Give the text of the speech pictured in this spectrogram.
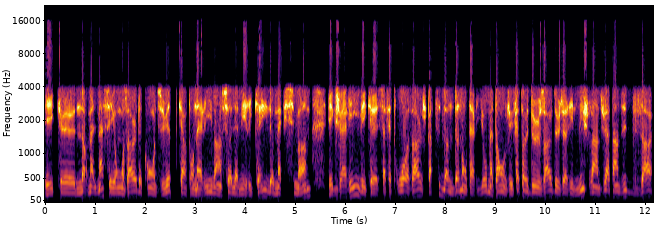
et que normalement, c'est 11 heures de conduite quand on arrive en sol américain, le maximum, et que j'arrive et que ça fait 3 heures, je suis parti de London, Ontario, mettons, j'ai fait un 2 heures, 2 heures et demie, je suis rendu attendu 10 heures.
